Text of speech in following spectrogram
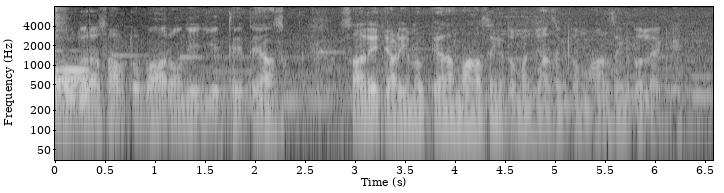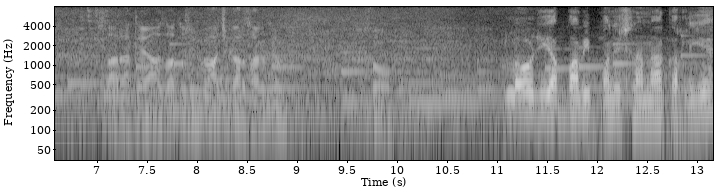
ਗੁਰਦੁਆਰਾ ਸਾਹਿਬ ਤੋਂ ਬਾਹਰ ਆਉਂਦੇ ਜੀ, ਇੱਥੇ ਇਤਿਹਾਸ ਸਾਰੇ 40 ਮੁਕਤਿਆਂ ਦਾ ਮਹਾ ਸਿੰਘ ਤੋਂ ਮੰਜਾ ਸਿੰਘ ਤੋਂ ਮਾਨ ਸਿੰਘ ਤੋਂ ਲੈ ਕੇ ਸਾਰਾ ਇਤਿਹਾਸ ਆ ਤੁਸੀਂ ਵਾਚ ਕਰ ਸਕਦੇ ਹੋ। ਸੋ ਲਓ ਜੀ ਆਪਾਂ ਵੀ ਪੰਜ ਇਸ਼ਨਾਨਾ ਕਰ ਲਈਏ।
